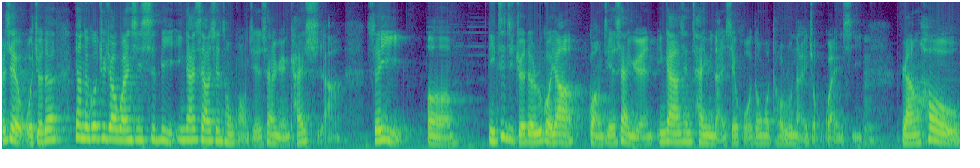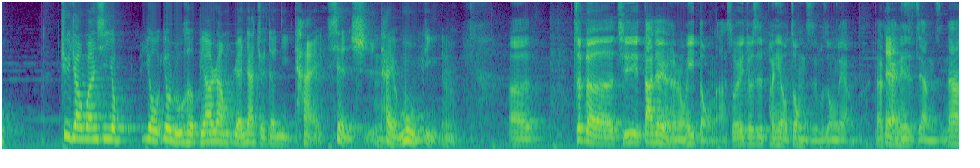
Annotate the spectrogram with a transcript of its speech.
而且我觉得要能够聚焦关系，势必应该是要先从广结善缘开始啊。所以，呃，你自己觉得如果要广结善缘，应该要先参与哪一些活动或投入哪一种关系？嗯。然后聚焦关系又又又如何不要让人家觉得你太现实、嗯、太有目的呢？呃。这个其实大家也很容易懂啦，所以就是朋友重质不重量嘛，大概念是这样子。那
